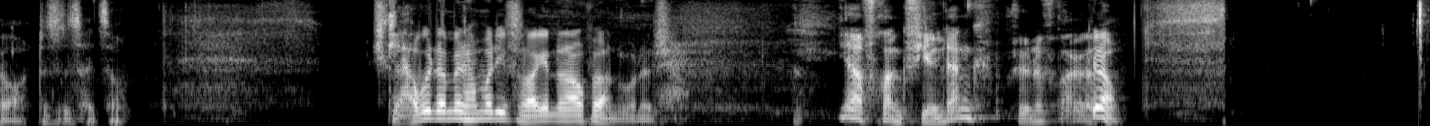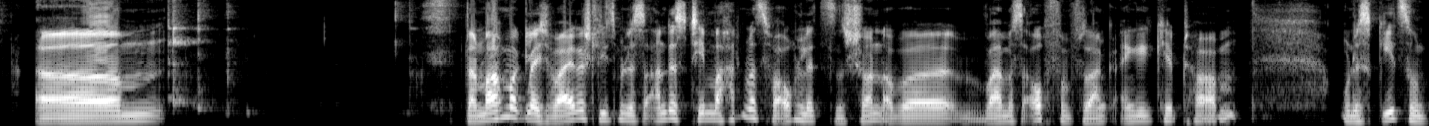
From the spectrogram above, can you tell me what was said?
ja, das ist halt so. Ich glaube, damit haben wir die Frage dann auch beantwortet. Ja, Frank, vielen Dank. Schöne Frage. Genau. Ähm, dann machen wir gleich weiter, schließen wir das an. Das Thema hatten wir zwar auch letztens schon, aber weil wir es auch von Frank eingekippt haben. Und es geht so ein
